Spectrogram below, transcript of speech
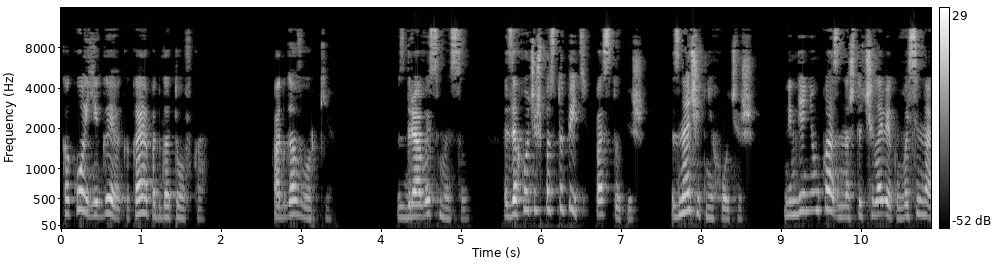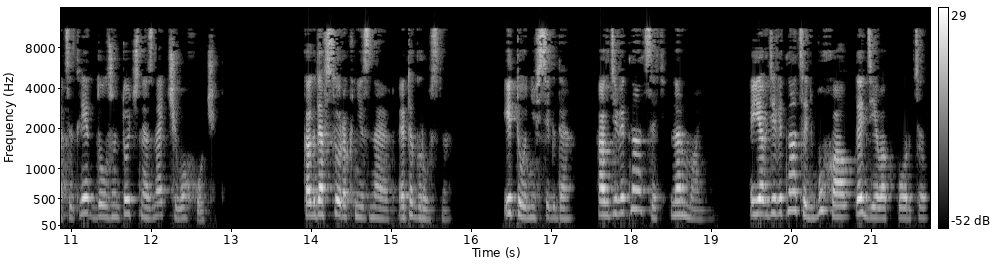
Какой ЕГЭ, какая подготовка? Отговорки. Здравый смысл. Захочешь поступить – поступишь. Значит, не хочешь. Нигде не указано, что человек в 18 лет должен точно знать, чего хочет. Когда в 40 не знают, это грустно. И то не всегда. А в 19 – нормально. Я в 19 бухал, да девок портил.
